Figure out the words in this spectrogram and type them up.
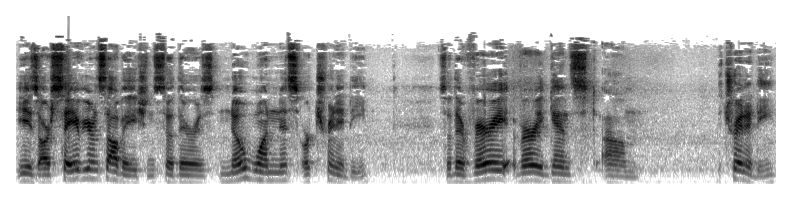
is our Savior and salvation. So there is no oneness or Trinity. So they're very very against um, the Trinity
